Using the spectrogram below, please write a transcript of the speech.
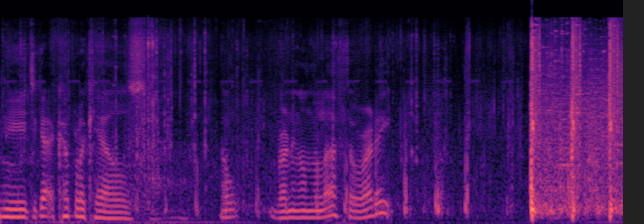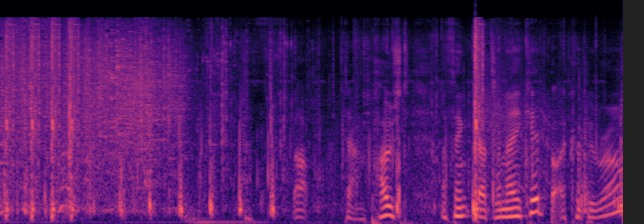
Need to get a couple of kills. Oh, running on the left already. Oh, damn post. I think that's a naked, but I could be wrong.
